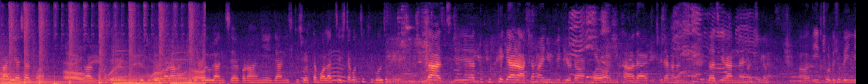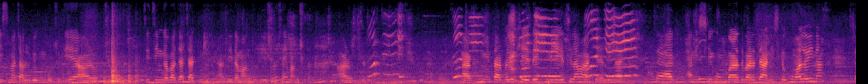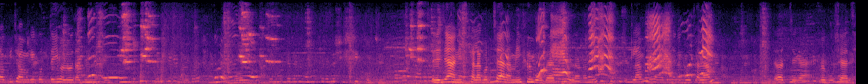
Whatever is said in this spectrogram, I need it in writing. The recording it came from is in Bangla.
বাড়ি আসার পর আর কোনো ভিডিও করা হয়নি কেউ লাঞ্চ শেয়ার করা হয়নি এই জানিস কিছু একটা বলার চেষ্টা করছে কি বলছে তা আজকে আর দুপুর থেকে আর আসা হয়নি ভিডিওটা অন করা হয়নি খাওয়া দাওয়া কিছুই দেখানো হয়নি তো আজকে রান্নায় হয়েছিল এই ছোটো ছোটো ইলিশ মাছ, আলু বেগুন, কচু দিয়ে, আর হচ্ছে চিচিঙ্গা ভাজা, চাটনি। আর দিদা মাংস দিয়েছিল সেই মাংসটা। আর হচ্ছে আর তারপরে খেয়ে দিয়ে ঘুমিয়ে গেছিলাম, আর খেয়ালি নাই। আর আনিসকে ঘুম পাড়াতে পাড়াতে, আনিস তো ঘুমালোই না। সব কিছু আমাকে করতেই হলো তার জন্য। এই যে আনিস খেলা করছে আর আমি এখানে বসে আছি উঠলাম গোছালাম। তো হচ্ছে এবার বসে আছি।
